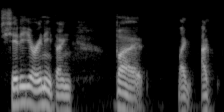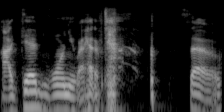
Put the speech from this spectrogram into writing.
shitty or anything, but like I I did warn you ahead of time. so."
